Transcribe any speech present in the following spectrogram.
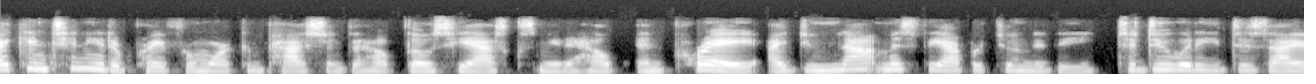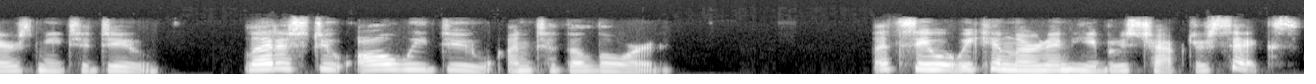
I continue to pray for more compassion to help those he asks me to help and pray I do not miss the opportunity to do what he desires me to do. Let us do all we do unto the Lord. Let's see what we can learn in Hebrews chapter 6.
